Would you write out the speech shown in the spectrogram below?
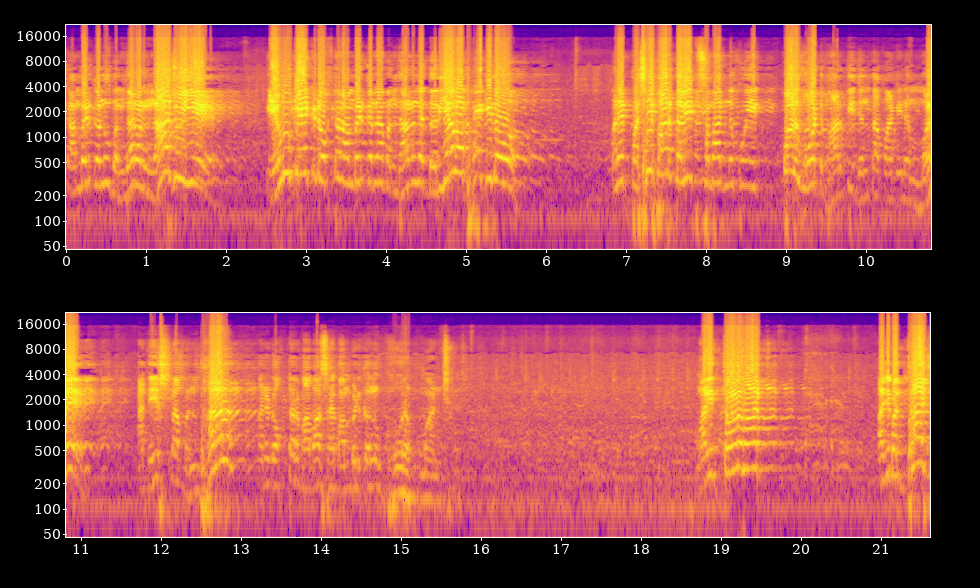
કે આંબેડકરનું બંધારણ ના જોઈએ. એવું કે ડોક્ટર આંબેડકરના બંધારણને દરિયામાં ફેંકી દો. અને પછી પણ દલિત સમાજનો કોઈ એક પણ વોટ ભારતીય જનતા પાર્ટીને મળે, આ દેશના બંધારણ અને ડોક્ટર બાબા સાહેબ આંબેડકરનું ઘોર અપમાન છે. મારી ત્રણ વાત. આજે બધા જ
